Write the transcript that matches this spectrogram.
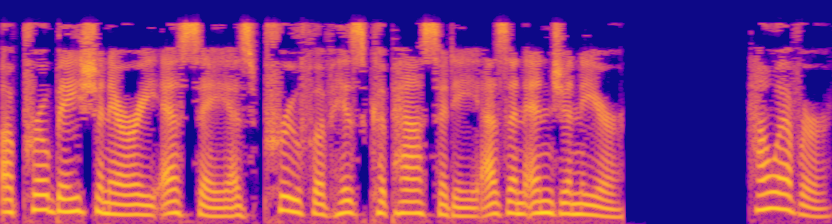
a probationary essay as proof of his capacity as an engineer. However,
